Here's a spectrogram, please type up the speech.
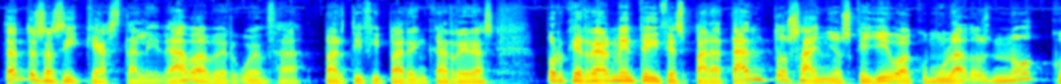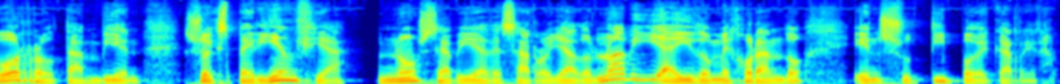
Tanto es así que hasta le daba vergüenza participar en carreras porque realmente dices, para tantos años que llevo acumulados, no corro tan bien. Su experiencia no se había desarrollado, no había ido mejorando en su tipo de carrera.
